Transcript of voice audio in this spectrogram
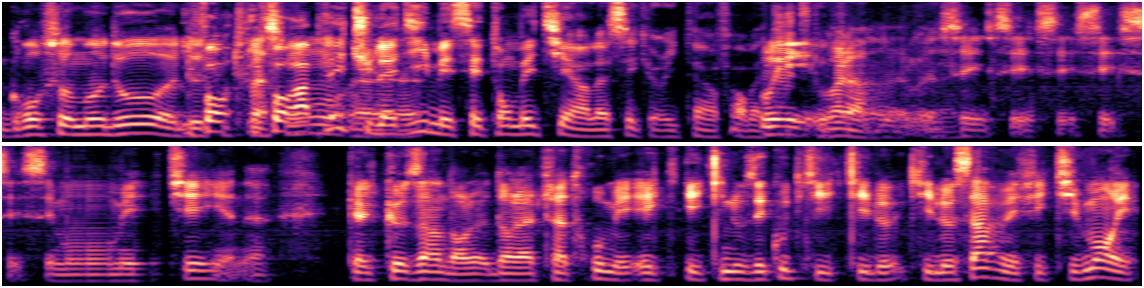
grosso modo, de il faut, toute façon. Il faut rappeler, tu l'as dit, mais c'est ton métier, hein, la sécurité informatique. Oui, voilà, c'est mon métier. Il y en a quelques-uns dans, dans, la chatroom et, et, qui nous écoutent, qui, qui, le, qui, le, savent effectivement. Et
